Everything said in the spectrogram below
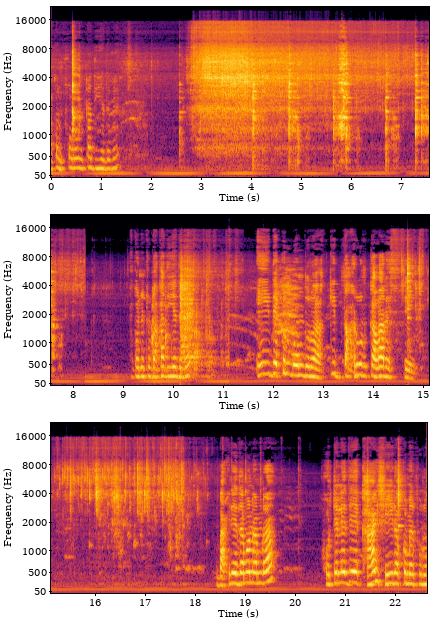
এখন ফোড়নটা দিয়ে দেবে। এখন একটু ঢাকা দিয়ে দেবে। এই দেখুন বন্ধুরা, কি দারুণ কালার এসছে। বাইরে যেমন আমরা হোটেলে দিয়ে খাই, সেই রকমের পুরো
